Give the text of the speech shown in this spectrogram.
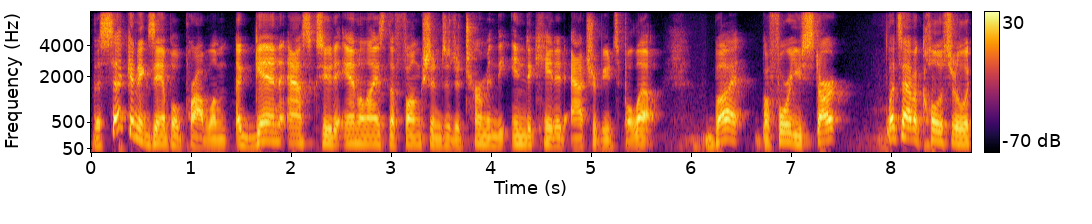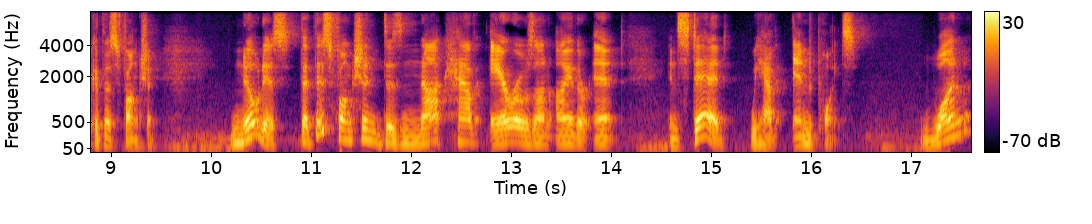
The second example problem again asks you to analyze the function to determine the indicated attributes below. But before you start, let's have a closer look at this function. Notice that this function does not have arrows on either end. Instead, we have endpoints. One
